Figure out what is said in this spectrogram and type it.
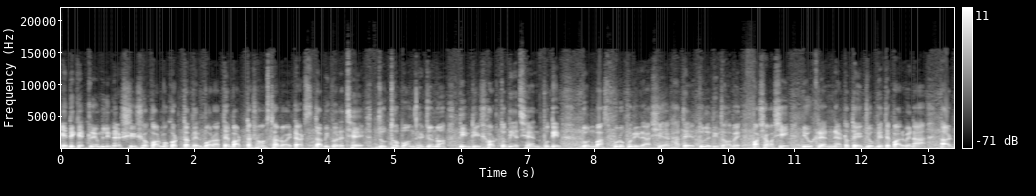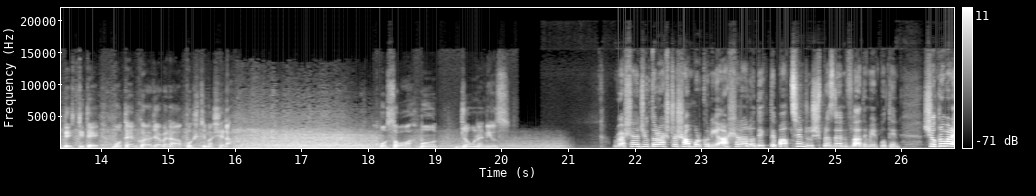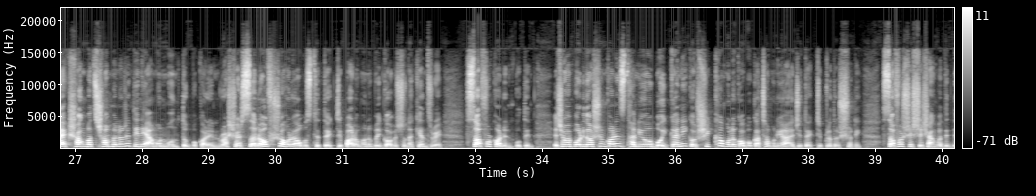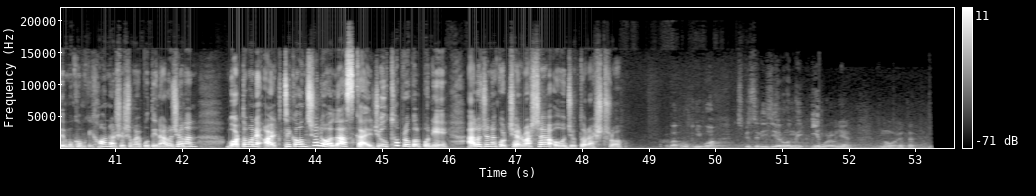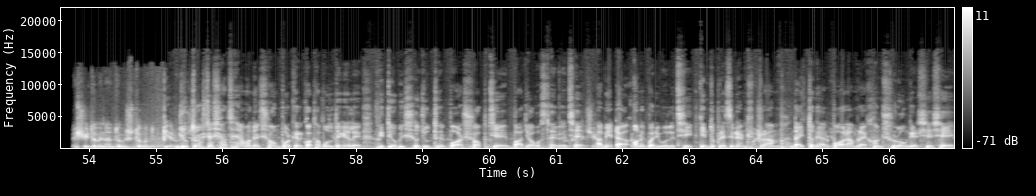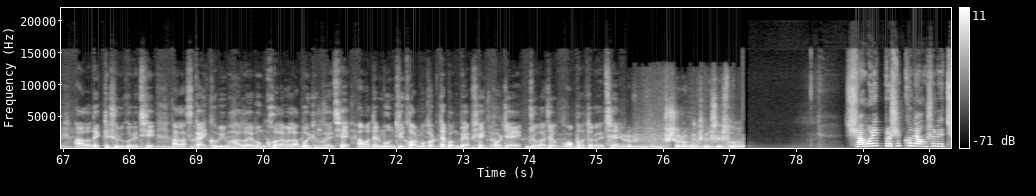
এদিকে ক্রেমলিনের শীর্ষ কর্মকর্তাদের বরাতে বার্তা সংস্থা রয়টার্স দাবি করেছে, যুদ্ধ বন্ধের জন্য তিনটি শর্ত দিয়েছেন পুতিন। ডোনবাস পুরোপুরি রাশিয়ার হাতে তুলে দিতে হবে। পাশাপাশি ইউক্রেন ন্যাটোতে যোগ দিতে পারবে না আর দেশটিতে মোতায়েন করা যাবে না পশ্চিমা সেনা। মোস্তফা মাহমুদ, যমুনা নিউজ। রাশিয়া যুক্তরাষ্ট্র সম্পর্ক নিয়ে আশার আলো দেখতে পাচ্ছেন রুশ প্রেসিডেন্ট ভ্লাদিমির পুতিন। শুক্রবার এক সংবাদ সম্মেলনে তিনি এমন মন্তব্য করেন। রাশিয়ার সারোভ শহরে অবস্থিত একটি পারমাণবিক গবেষণা কেন্দ্রে সফর করেন পুতিন। এ সময় পরিদর্শন করেন স্থানীয় বৈজ্ঞানিক ও শিক্ষামূলক অবকাঠামো নিয়ে আয়োজিত একটি প্রদর্শনী। সফর শেষে সাংবাদিকদের মুখোমুখি হন আর সে সময় পুতিন আরও জানান, বর্তমানে আর্কটিক অঞ্চল ও আলাস্কায় যৌথ প্রকল্প নিয়ে আলোচনা করছে রাশিয়া ও যুক্তরাষ্ট্র। вокруг него специализированные уровни, ну, это যুক্তরাষ্ট্রের সাথে আমাদের সম্পর্কের কথা বলতে গেলে দ্বিতীয় বিশ্বযুদ্ধের পর সবচেয়ে বাজে অবস্থায় রয়েছে আমি এটা অনেকবারই বলেছি কিন্তু প্রেসিডেন্ট ট্রাম্প দায়িত্ব নেওয়ার পর আমরা এখন সুরঙ্গের শেষে আলো দেখতে শুরু করেছি আলাস্কায় খুবই ভালো এবং খোলামেলা বৈঠক হয়েছে আমাদের মন্ত্রী কর্মকর্তা এবং ব্যবসায়িক পর্যায়ে যোগাযোগ অব্যাহত রয়েছে সামরিক প্রশিক্ষণে অংশ নিচ্ছে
